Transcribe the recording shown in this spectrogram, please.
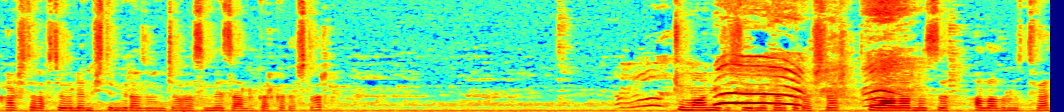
Karşı taraf söylemiştim biraz önce. Orası mezarlık arkadaşlar. Cuma yüzü hürmet arkadaşlar. Dualarınızı alalım lütfen.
